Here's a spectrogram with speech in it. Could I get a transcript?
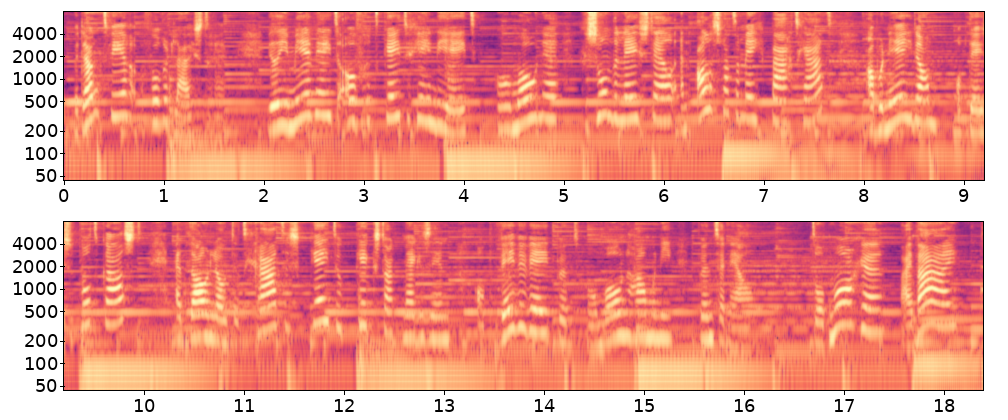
Bedankt weer voor het luisteren. Wil je meer weten over het ketogeen dieet, hormonen, gezonde leefstijl en alles wat ermee gepaard gaat? Abonneer je dan op deze podcast en download het gratis Keto Kickstart magazine op www.hormoonharmonie.nl. Tot morgen, bye bye!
